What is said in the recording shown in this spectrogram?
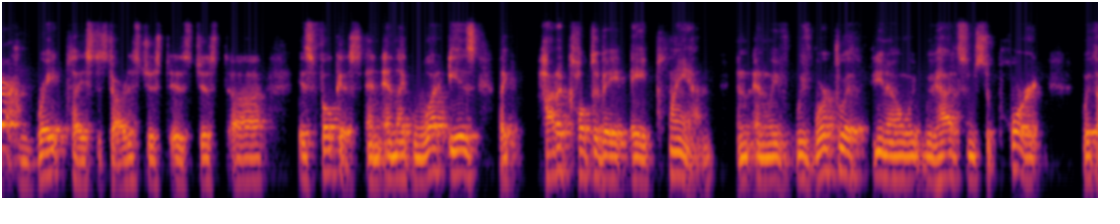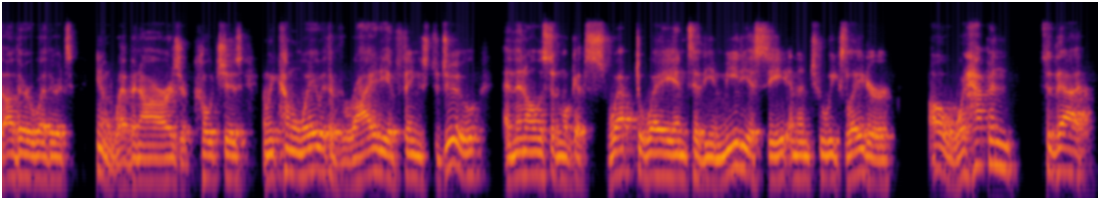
a great place to start is just is just uh, is focus and and like what is like how to cultivate a plan. And and we've we've worked with you know we, we've had some support with other whether it's you know webinars or coaches and we come away with a variety of things to do and then all of a sudden we'll get swept away into the immediacy and then two weeks later oh what happened to that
